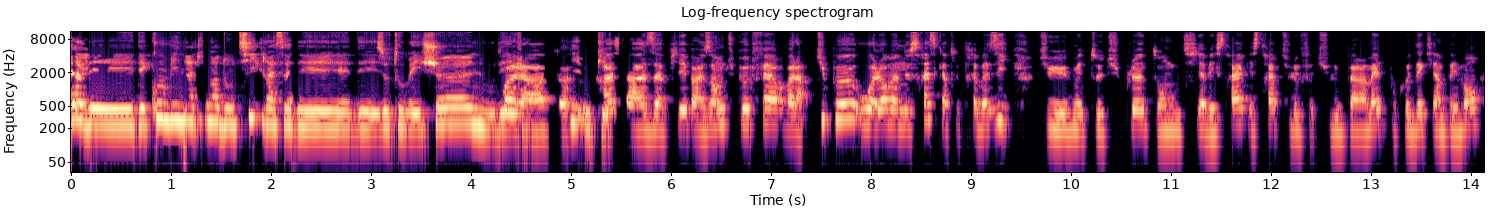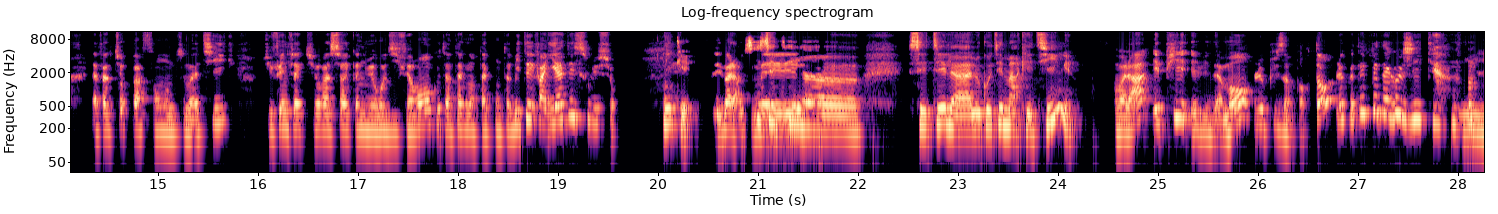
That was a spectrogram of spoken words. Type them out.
faire des, des combinatoires d'outils grâce à des, des automations ou des. Voilà, grâce à Zapier, par exemple, tu peux le faire. Voilà, tu peux, ou alors même ne serait-ce qu'un truc très basique. Tu mets, tu plugs ton outil avec Stripe et Stripe, tu le, tu le paramètres pour que dès qu'il y a un paiement, la facture passe en automatique. Tu fais une facturation avec un numéro différent que tu intègres dans ta comptabilité. Enfin, il y a des solutions. Ok. Et voilà. C'était euh, c'était le côté marketing. Voilà. Et puis, évidemment, le plus important, le côté pédagogique. Mmh.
